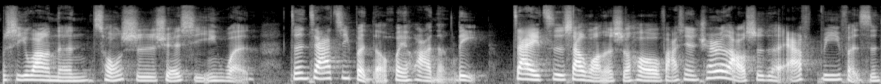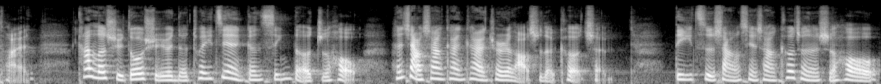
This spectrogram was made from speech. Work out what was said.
不希望能从实学习英文，增加基本的会话能力。再一次上网的时候，发现 Cherry 老师的 FB 粉丝团，看了许多学员的推荐跟心得之后，很想上看看 Cherry 老师的课程。第一次上线上课程的时候，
